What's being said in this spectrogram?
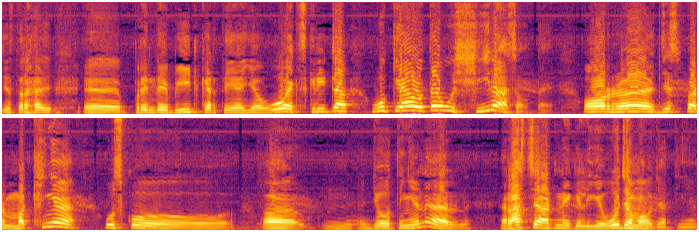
جس طرح پرندے بیٹ کرتے ہیں یا وہ ایکسکریٹا، وہ کیا ہوتا ہے؟ وہ شیرہ سا ہوتا ہے۔ اور جس پر مکھیاں اس کو جو ہوتی ہیں نا، رس چاٹنے کے لیے وہ جمع ہو جاتی ہیں۔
